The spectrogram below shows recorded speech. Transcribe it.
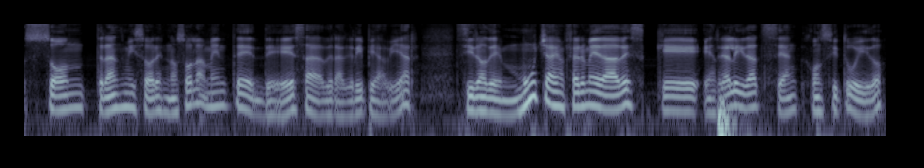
son transmisores no solamente de esa de la gripe aviar, sino de muchas enfermedades que en realidad se han constituido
